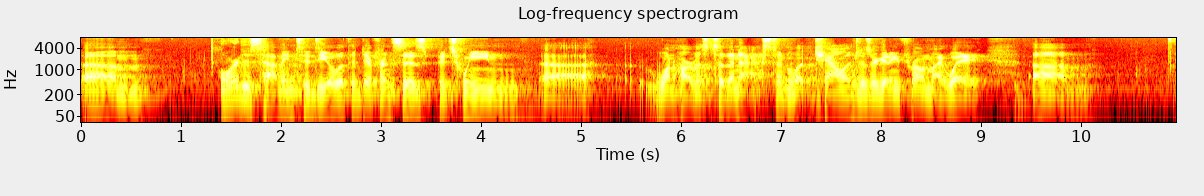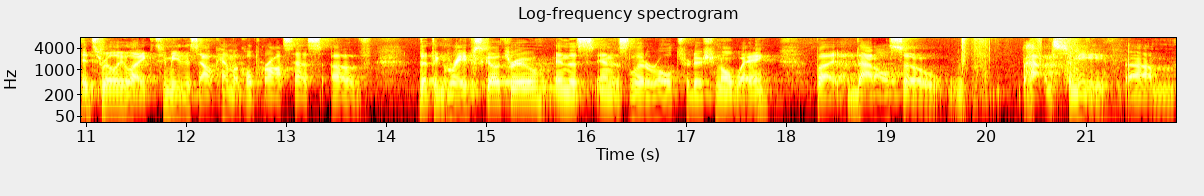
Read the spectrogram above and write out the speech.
um, or just having to deal with the differences between uh, one harvest to the next and what challenges are getting thrown my way um, it's really like to me this alchemical process of that the grapes go through in this in this literal traditional way, but that also happens to me um,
